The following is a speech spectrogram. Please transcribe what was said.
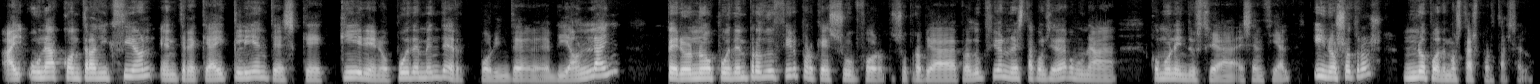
hay una contradicción entre que hay clientes que quieren o pueden vender por vía online, pero no pueden producir porque su, su, propia producción no está considerada como una, como una industria esencial. Y nosotros no podemos transportárselo.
